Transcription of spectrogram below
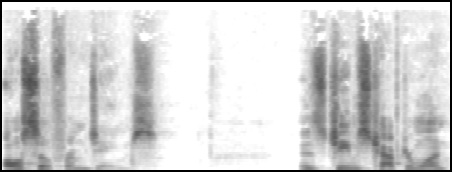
also from James. It's James chapter 1.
